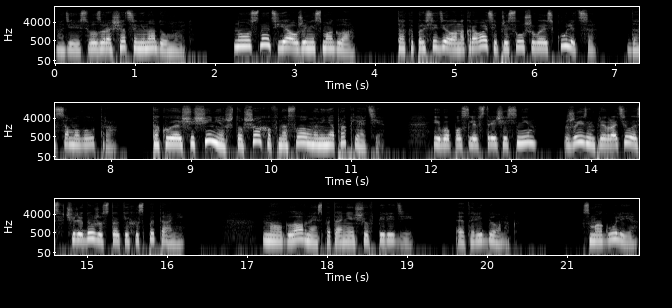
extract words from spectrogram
Надеюсь, возвращаться не надумают. Но уснуть я уже не смогла. Так и просидела на кровати, прислушиваясь к улице до самого утра. Такое ощущение, что Шахов наслал на меня проклятие. Ибо после встречи с ним жизнь превратилась в череду жестоких испытаний. Но главное испытание еще впереди. Это ребенок. Смогу ли я?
